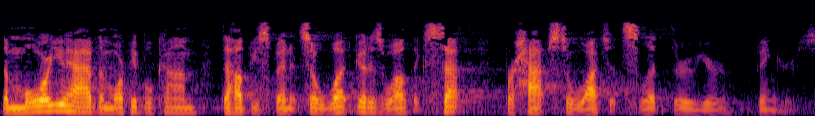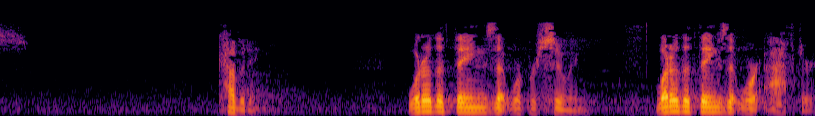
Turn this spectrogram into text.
The more you have, the more people come to help you spend it. So what good is wealth except perhaps to watch it slip through your fingers? Coveting. What are the things that we're pursuing? What are the things that we're after?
